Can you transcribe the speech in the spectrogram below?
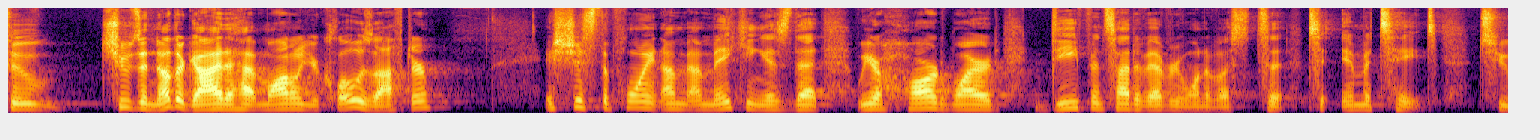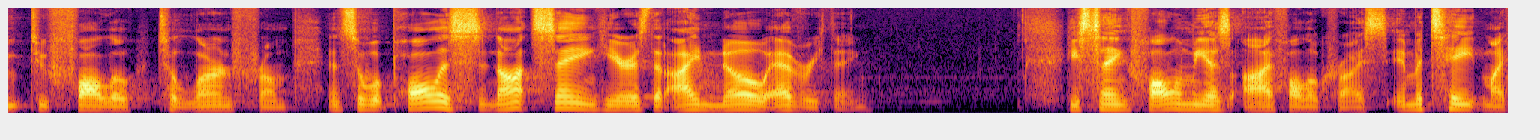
to choose another guy to have, model your clothes after. It's just the point I'm, I'm, making is that we are hardwired deep inside of every one of us to, to imitate, to, to follow, to learn from. And so, what Paul is not saying here is that I know everything. He's saying, Follow me as I follow Christ. Imitate my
